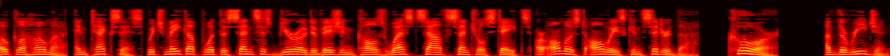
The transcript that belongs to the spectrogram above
Oklahoma, and Texas which make up what the Census Bureau division calls West-South Central States are almost always considered the «core» of the region.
